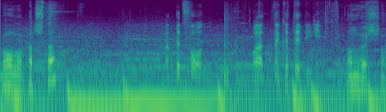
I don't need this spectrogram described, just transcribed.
Бомба под что? Под дефолт. Ладно, на КТ беги. Он вышел.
